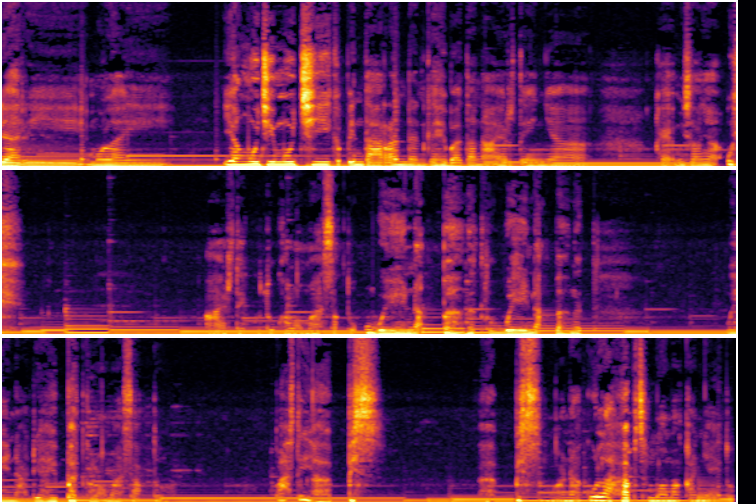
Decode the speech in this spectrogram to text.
dari mulai yang muji-muji kepintaran dan kehebatan ART-nya. Kayak misalnya, "Wih, ART ku tuh kalau masak tuh enak banget loh, enak banget." Wena dia hebat kalau masak tuh. Pasti habis. Habis semua anakku lahap semua makannya itu.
